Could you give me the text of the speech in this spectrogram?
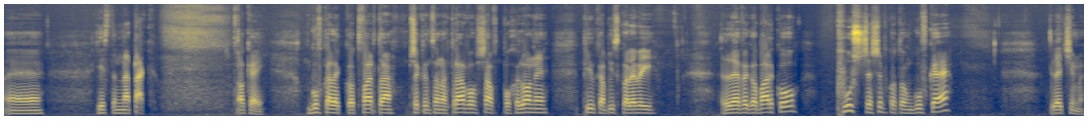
e, jestem na tak. Ok. Główka lekko otwarta, przekręcona w prawo, szaft pochylony, piłka blisko lewej, lewego barku. Puszczę szybko tą główkę i lecimy.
